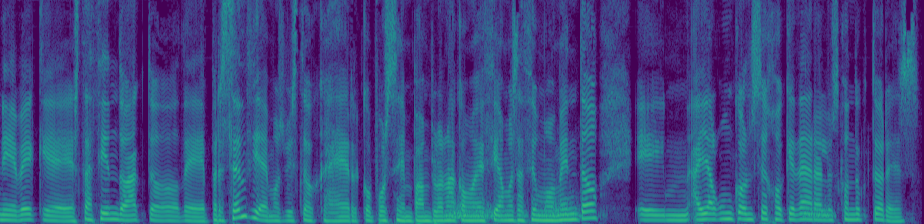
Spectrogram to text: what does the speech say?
Nieve que está haciendo acto de presencia. Hemos visto caer copos en Pamplona, como decíamos hace un momento. Eh, ¿Hay algún consejo que dar a los conductores?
